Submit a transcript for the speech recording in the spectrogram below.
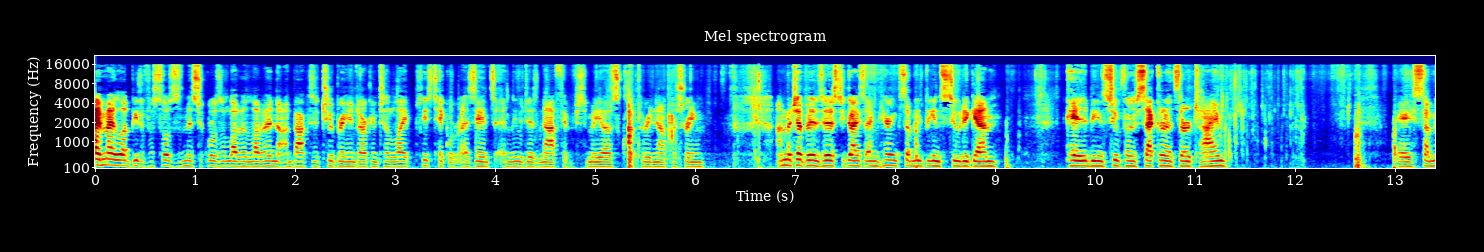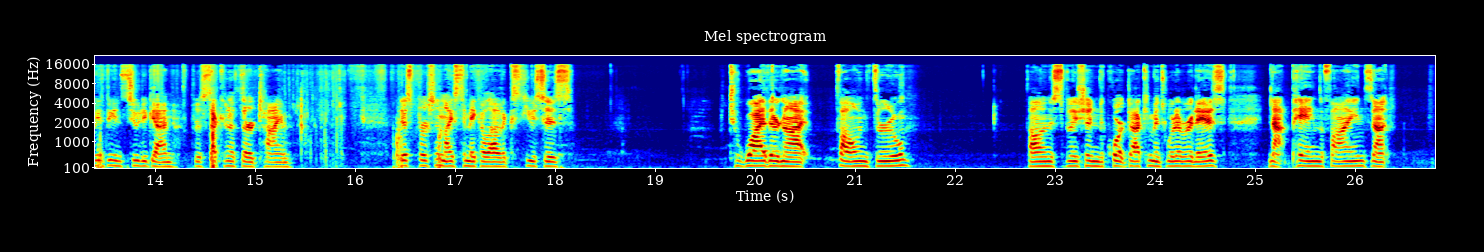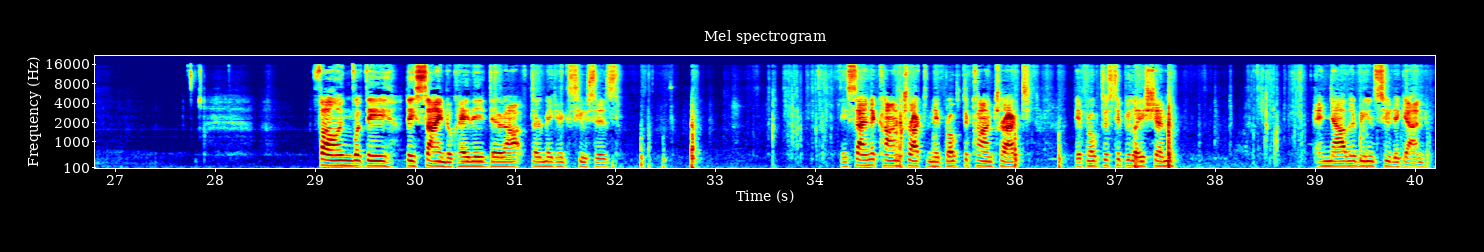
Hi, my love, beautiful souls. This is Mystic Rose 1111. Unboxing 2, bringing dark into light. Please take what resonates and leave it as not fit for somebody else. Click the reading out for stream. I'm going to jump into this, you guys. I'm hearing somebody being sued again. Okay, they're being sued for the second or third time. Okay, somebody's being sued again for the second or third time. This person likes to make a lot of excuses to why they're not following through, following the stipulation, the court documents, whatever it is, not paying the fines, not following what they, they signed, okay? They, they're not, they're making excuses. They signed a contract and they broke the contract. They broke the stipulation. And now they're being sued again.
